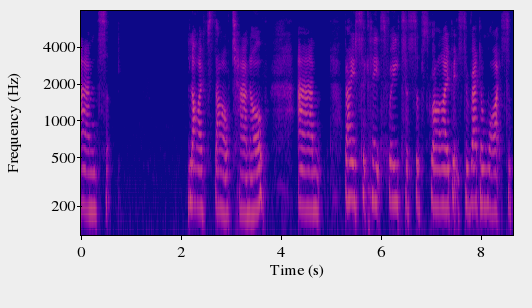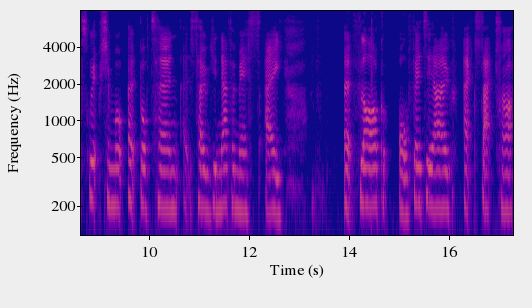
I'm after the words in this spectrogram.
and lifestyle channel. Um basically it's free to subscribe it's the red and white subscription uh, button uh, so you never miss a, a vlog or video etc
